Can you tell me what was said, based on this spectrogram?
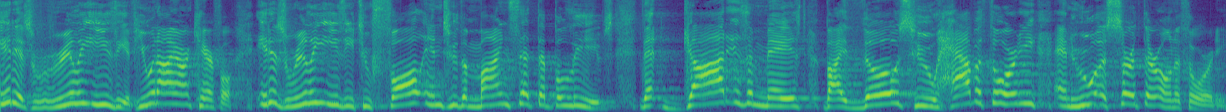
It is really easy, if you and I aren't careful, it is really easy to fall into the mindset that believes that God is amazed by those who have authority and who assert their own authority.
